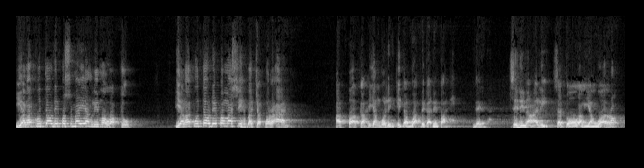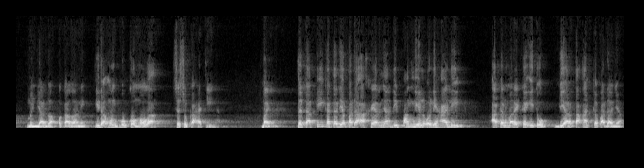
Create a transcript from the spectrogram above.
Yang aku tahu, mereka semayang lima waktu. Yang aku tahu mereka masih baca Quran. Apakah yang boleh kita buat dekat mereka ni? Dia kata. Sayyidina Ali, satu orang yang warak menjaga perkara ni. Tidak menghukum orang sesuka hatinya. Baik. Tetapi kata dia pada akhirnya dipanggil oleh Ali akan mereka itu biar taat kepadanya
